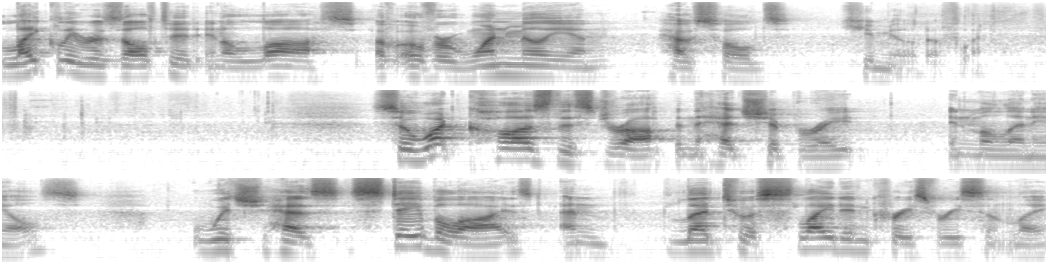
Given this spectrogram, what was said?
likely resulted in a loss of over 1 million households cumulatively. So, what caused this drop in the headship rate in millennials, which has stabilized and led to a slight increase recently,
